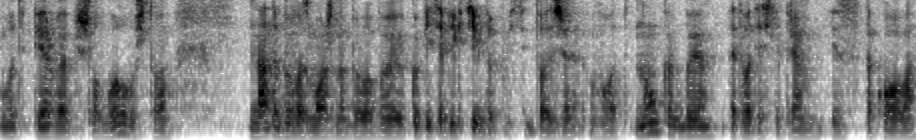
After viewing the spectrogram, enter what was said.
вот первое пришло в голову, что надо бы, возможно, было бы купить объектив, допустим, тот же. Вот. Ну, как бы, это вот если прям из такого.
